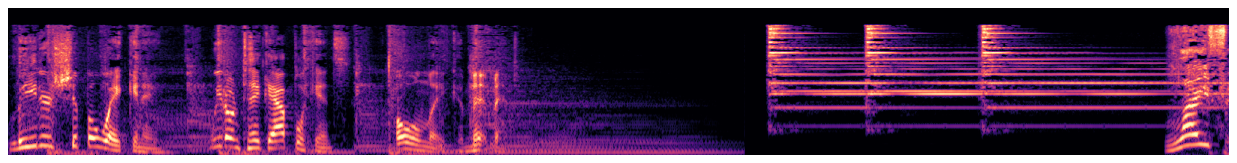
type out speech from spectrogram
Leadership Awakening. We don't take applicants, only commitment. Life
